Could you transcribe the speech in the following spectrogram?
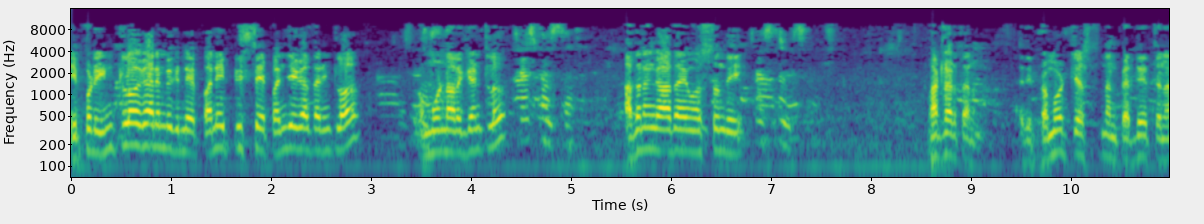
ఇప్పుడు ఇంట్లో గాని మీకు పని ఇప్పిస్తే పని చేయగలుగుతారు ఇంట్లో? మూడు నాలుగు గంటలు? చేస్తాం సార్. అదనంగా ఆదాయం వస్తుంది. చేస్తాం సార్. మాట్లాడతాను. అది ప్రమోట్ చేస్తున్నాను పెద్ద ఎత్తున.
